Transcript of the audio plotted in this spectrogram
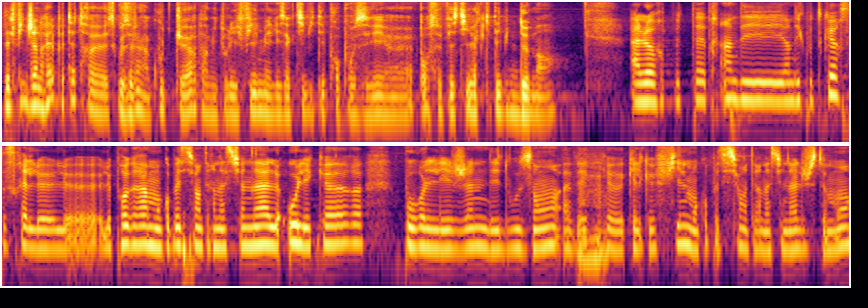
Delphine Jeanneret, peut-être, euh, est-ce que vous avez un coup de cœur parmi tous les films et les activités proposées euh, pour ce festival qui débute demain? Alors peut-être un des, un coups de cœur, ce serait le programme en compétition internationale Haut les cœurs pour les jeunes des 12 ans avec Mhm. euh, quelques films en compétition internationale justement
